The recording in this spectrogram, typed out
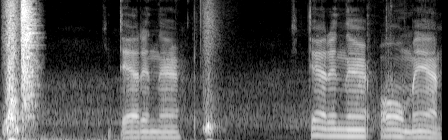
Get that in there. Get that in there. Oh man.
